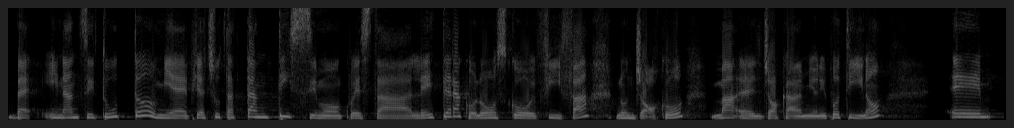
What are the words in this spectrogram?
Beh, innanzitutto mi è piaciuta tantissimo questa lettera, conosco FIFA, non gioco, ma eh, gioca mio nipotino e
